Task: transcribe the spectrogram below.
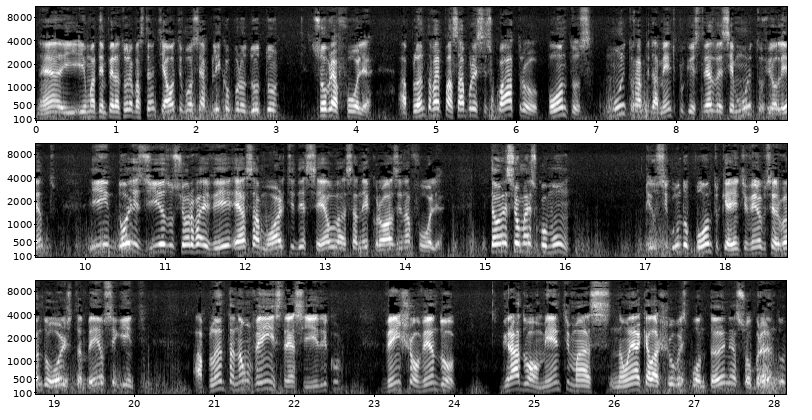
né, e uma temperatura bastante alta e você aplica o produto sobre a folha. A planta vai passar por esses quatro pontos muito rapidamente, porque o estresse vai ser muito violento, e em dois dias o senhor vai ver essa morte de célula, essa necrose na folha. Então esse é o mais comum. E o segundo ponto que a gente vem observando hoje também é o seguinte: a planta não vem em estresse hídrico, vem chovendo gradualmente, mas não é aquela chuva espontânea sobrando,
